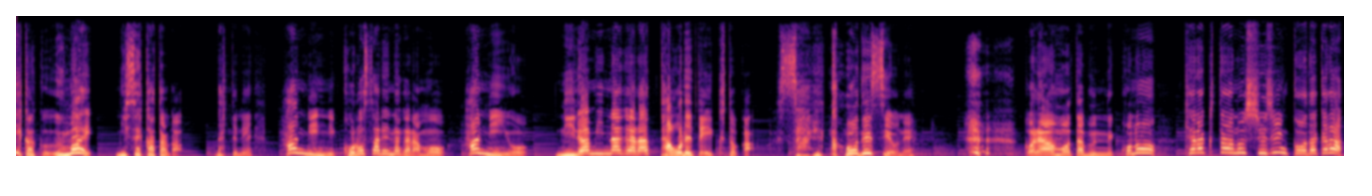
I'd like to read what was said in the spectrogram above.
にかくうまい見せ方が。だってね犯人に殺されながらも犯人を睨みながら倒れていくとか。最高ですよね。これはもう多分ねこのキャラクターの主人公だから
